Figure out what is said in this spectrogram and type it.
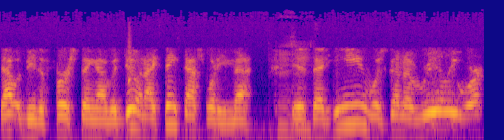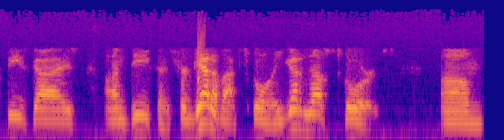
That would be the first thing I would do, and I think that's what he meant mm-hmm. is that he was going to really work these guys on defense. Forget about scoring. You got enough scores. Um,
